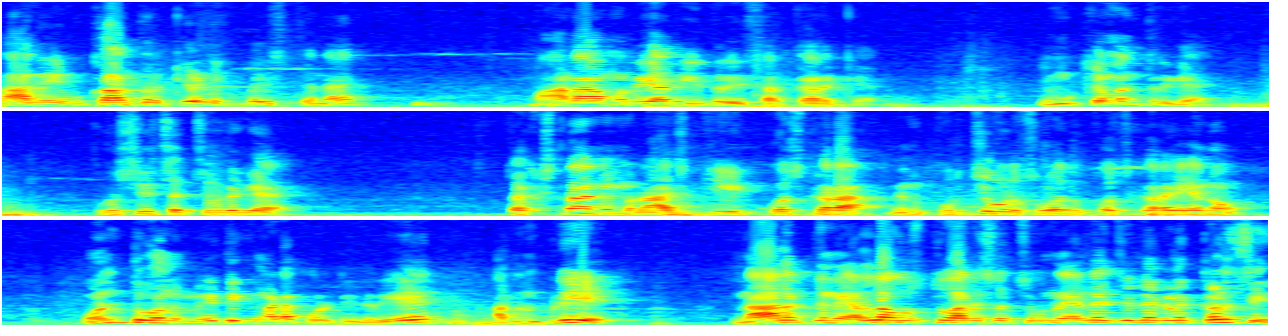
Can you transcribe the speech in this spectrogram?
ನಾನು ಈ ಮುಖಾಂತರ ಕೇಳಲಿಕ್ಕೆ ಬಯಸ್ತೇನೆ, ಮಾನ ಮರ್ಯಾದೆ ಇದ್ದರೆ ಈ ಸರ್ಕಾರಕ್ಕೆ, ಈ ಮುಖ್ಯಮಂತ್ರಿಗೆ, ಕೃಷಿ ಸಚಿವರಿಗೆ, ತಕ್ಷಣ ನಿಮ್ಮ ರಾಜಕೀಯಕ್ಕೋಸ್ಕರ, ನಿನ್ನ ಕುರ್ಚಿ ಉಳಿಸೋದಕ್ಕೋಸ್ಕರ ಏನೋ ಒನ್ ಟು ಒನ್ ಮೀಟಿಂಗ್ ಮಾಡಕ್ಕೆ ಹೊರಟಿದ್ದೀರಿ, ಅದನ್ನು ಬಿಡಿ. ನಾಲ್ಕು ದಿನ ಎಲ್ಲ ಉಸ್ತುವಾರಿ ಸಚಿವರನ್ನ ಎಲ್ಲ ಜಿಲ್ಲೆಗಳಿಗೆ ಕಳಿಸಿ.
